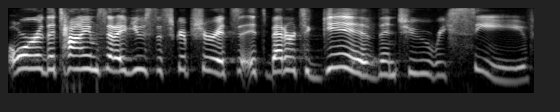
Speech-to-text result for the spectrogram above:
or the times that I've used the scripture, it's, it's better to give than to receive,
